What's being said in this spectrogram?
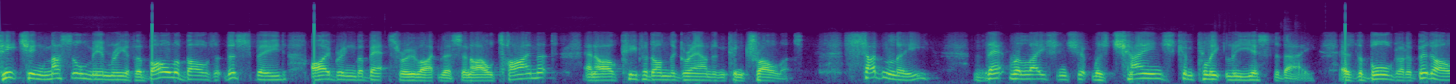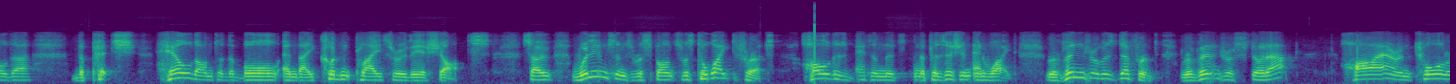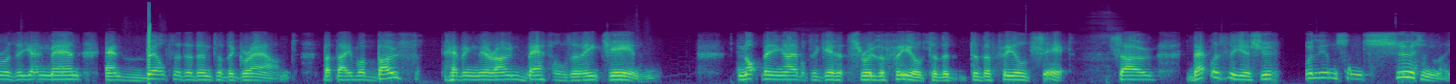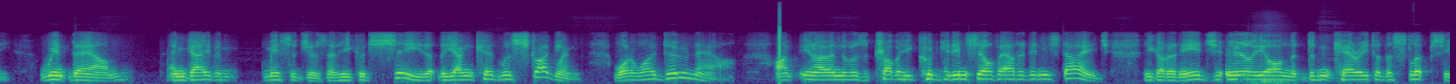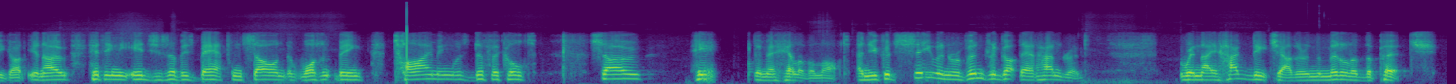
teaching muscle memory. If a bowler bowls at this speed, I bring the bat through like this, and I'll time it and I'll keep it on the ground and control it. Suddenly, that relationship was changed completely yesterday. As the ball got a bit older, the pitch held onto the ball and they couldn't play through their shots. So Williamson's response was to wait for it, hold his bat in the, in the position and wait. Ravindra was different. Ravindra stood up, higher and taller as a young man, and belted it into the ground. But they were both having their own battles at each end not being able to get it through the field to the to the field set. So that was the issue. Williamson certainly went down and gave him messages that he could see that the young kid was struggling. What do I do now? I'm, you know, and there was a trouble. He could get himself out at any stage. He got an edge early on that didn't carry to the slips. He got, you know, hitting the edges of his bat and so on. It wasn't being timing was difficult. So he helped him a hell of a lot. And you could see when Ravindra got that 100, when they hugged each other in the middle of the pitch,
